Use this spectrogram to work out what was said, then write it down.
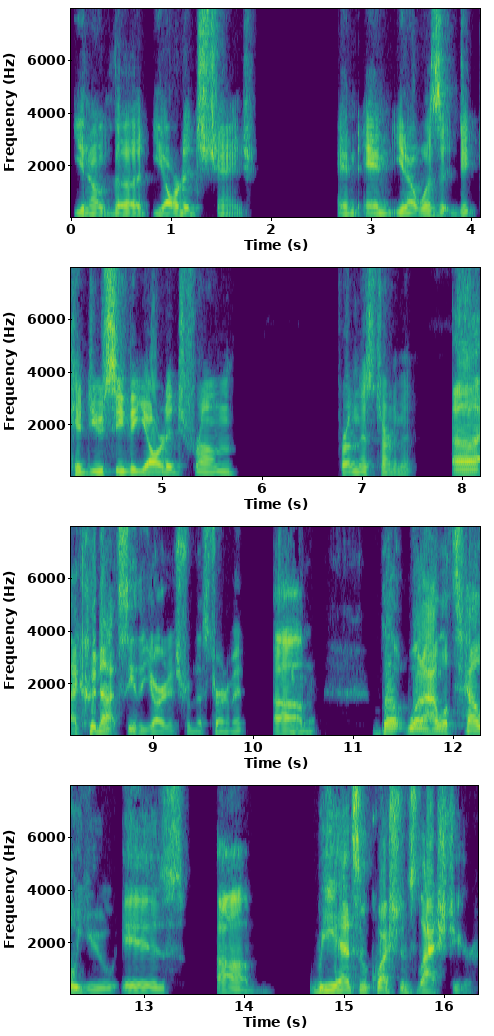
you know the yardage change? And and you know, was it? Did, could you see the yardage from from this tournament? Uh, I could not see the yardage from this tournament. Um, okay. but what I will tell you is, um, we had some questions last year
